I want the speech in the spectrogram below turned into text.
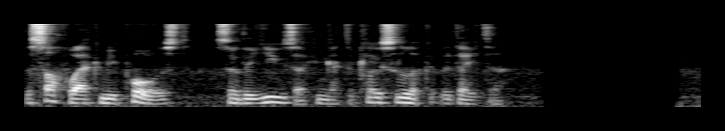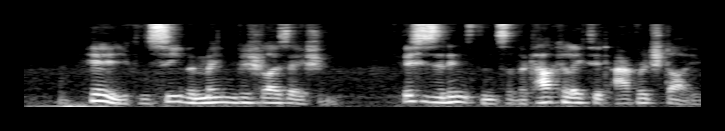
The software can be paused so the user can get a closer look at the data. Here you can see the main visualization. This is an instance of the calculated average dive.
